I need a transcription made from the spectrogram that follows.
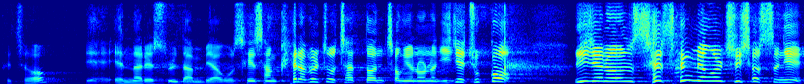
그렇죠? 예, 옛날에 술 담배하고 세상 쾌락을 쫓았던 정현호는 이제 죽고 이제는 새 생명을 주셨으니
